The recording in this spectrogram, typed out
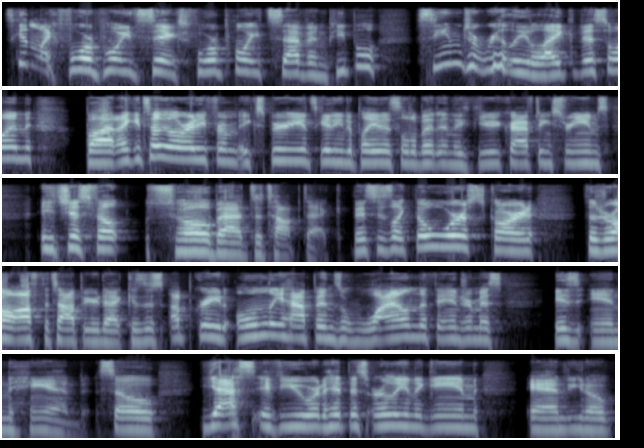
It's getting like 4.6, 4.7. People seem to really like this one, but I can tell you already from experience getting to play this a little bit in the theory crafting streams, it just felt so bad to top deck. This is like the worst card to draw off the top of your deck because this upgrade only happens while Nethrandamus is in hand. So yes, if you were to hit this early in the game, and you know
